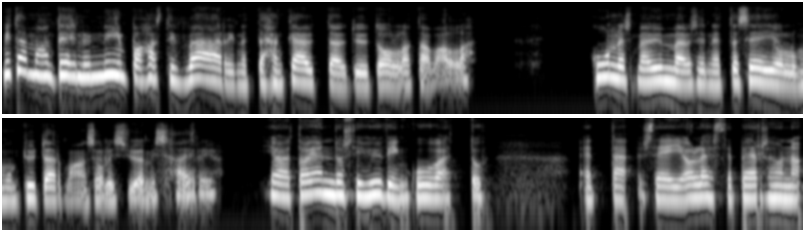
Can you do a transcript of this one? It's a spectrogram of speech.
mitä mä oon tehnyt niin pahasti väärin, että hän käyttäytyy tolla tavalla – kunnes mä ymmärsin, että se ei ollut mun tytär, vaan se oli syömishäiriö. Joo, toi on tosi hyvin kuvattu, että se ei ole se persona,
